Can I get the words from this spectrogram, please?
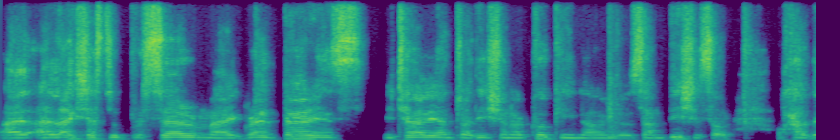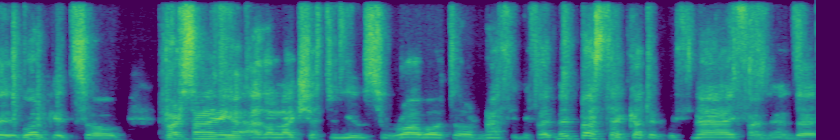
I, I, like just to preserve my grandparents' Italian traditional cooking on some dishes or, or, how they work it. So personally, I don't like just to use robot or nothing. If I make pasta, I cut it with knife and, and uh,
